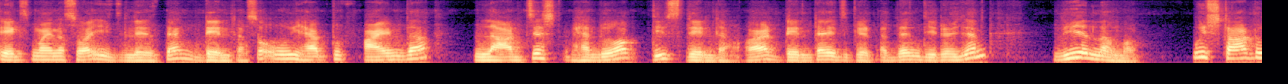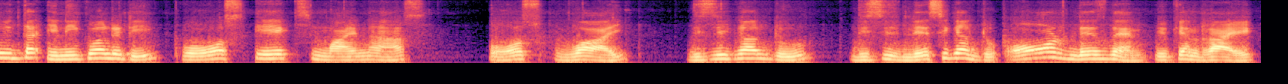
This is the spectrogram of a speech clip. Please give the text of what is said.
x minus y is less than delta. So we have to find the largest value of this delta where delta is greater than 0 is real number. We start with the inequality cos x minus cos y this is equal to this is less equal to or less than you can write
